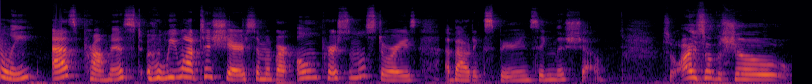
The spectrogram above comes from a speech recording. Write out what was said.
Finally, as promised, we want to share some of our own personal stories about experiencing this show. So I saw the show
